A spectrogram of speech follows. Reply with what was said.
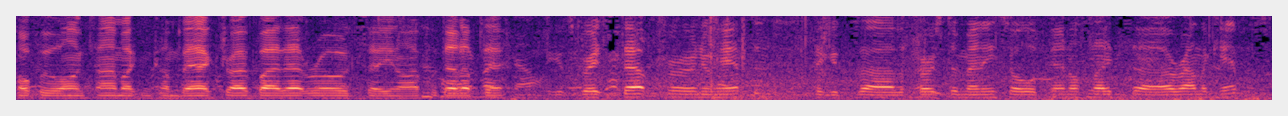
hopefully a long time I can come back, drive by that road, say, you know, I put that up there. I think it's a great step for New Hampton. I think it's uh, the first of many solar panel sites uh, around the campus.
